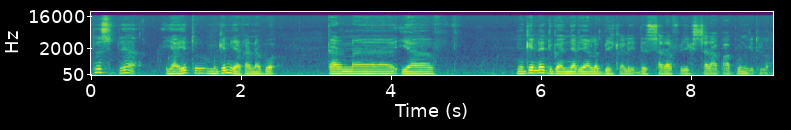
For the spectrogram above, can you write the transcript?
terus dia ya itu mungkin ya karena bu karena ya mungkin dia juga nyari yang lebih kali secara fisik secara apa pun gitu loh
